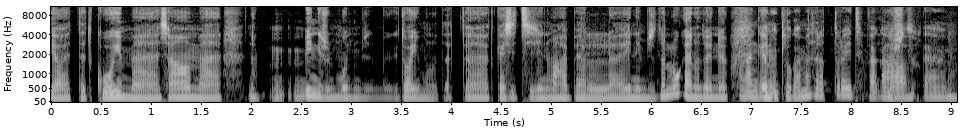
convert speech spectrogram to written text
ja et, et kui me saame, noh, mingisugused muutmised on muidugi toimunud, et, et käsitsi siin vahepeal inimesed on lugenud, on ju, olen käinud lugemas rattureid, väga Just. ähm,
